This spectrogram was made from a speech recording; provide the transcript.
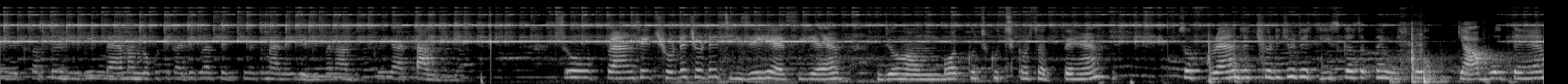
देख सकते हो ये भी मैम हम लोग को थी क्लास सिक्स में तो मैंने ये भी बना दी थी या टांग दिया। सो फ्रेंड्स ये छोटे छोटे चीज़ें ही ऐसी हैं। जो हम बहुत कुछ कुछ कर सकते हैं। सो so, फ्रेंड्स छोटी छोटी चीज़ कर सकते हैं उसको क्या बोलते हैं?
